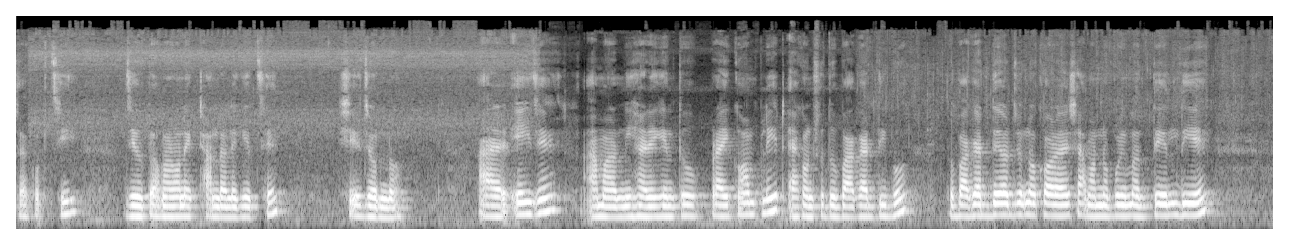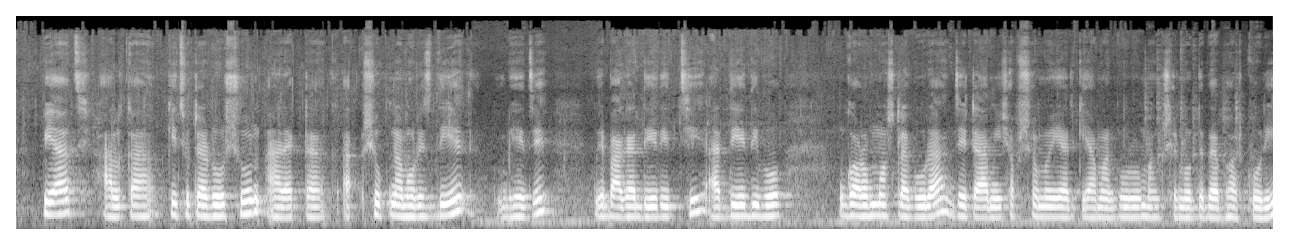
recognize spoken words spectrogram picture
চা করছি, যেহেতু আমার অনেক ঠান্ডা লেগেছে সেজন্য। আর এই যে আমার নিহারে কিন্তু প্রায় কমপ্লিট, এখন শুধু বাগার দিব। তো বাগার দেওয়ার জন্য কড়াই সামান্য পরিমাণ তেল দিয়ে পেঁয়াজ, হালকা কিছুটা রসুন আর একটা শুকনা মরিচ দিয়ে ভেজে যে বাগার দিয়ে দিচ্ছি, আর দিয়ে দিব গরম মশলা গুঁড়া, যেটা আমি সবসময় আর কি আমার গরুর মাংসের মধ্যে ব্যবহার করি।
